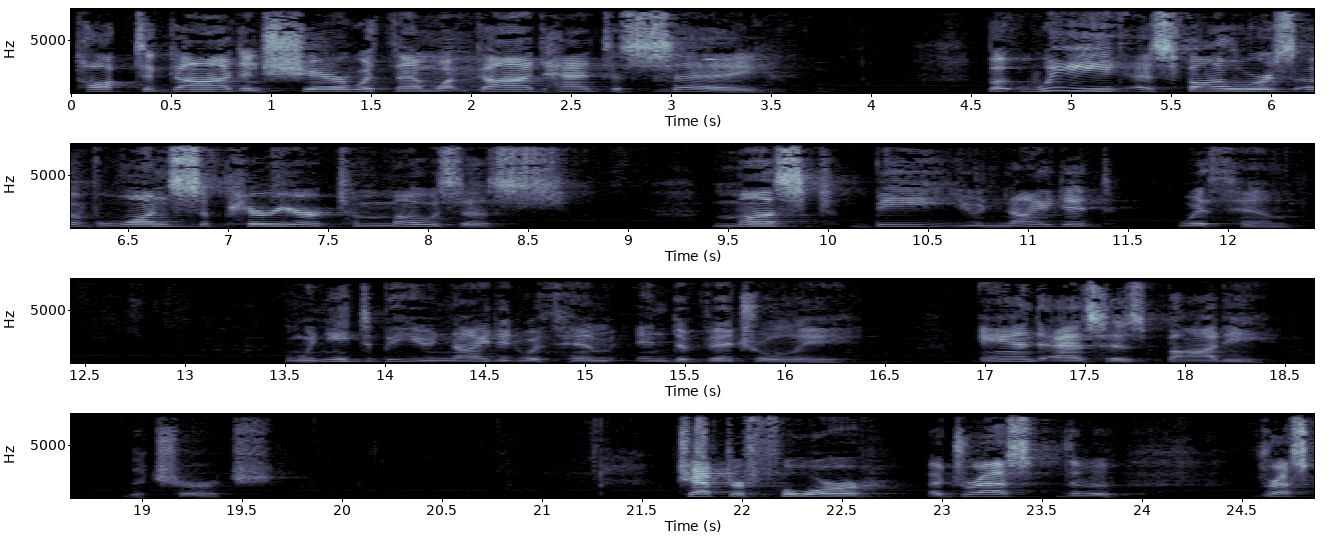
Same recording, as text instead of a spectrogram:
talk to God and share with them what God had to say. But we, as followers of one superior to Moses, must be united with him. We need to be united with him individually and as his body, the church. Chapter 4 addressed the addressed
